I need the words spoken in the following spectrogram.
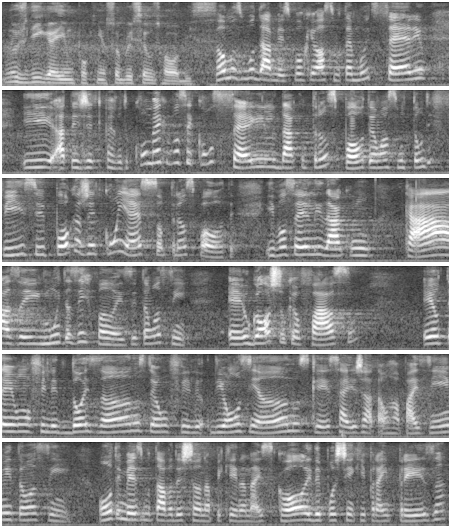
nos diga aí um pouquinho sobre os seus hobbies. Vamos mudar mesmo, porque o assunto é muito sério e tem gente que pergunta como é que você consegue lidar com transporte? É um assunto tão difícil e pouca gente conhece sobre transporte. E você lidar com casa e muitas irmãs. Então, assim, eu gosto do que eu faço. Eu tenho uma filha de dois anos, tenho um filho de 11 anos, que esse aí já está um rapazinho. Então, assim, ontem mesmo estava deixando a pequena na escola e depois tinha que ir para a empresa.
